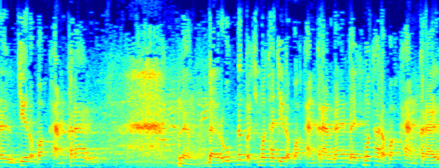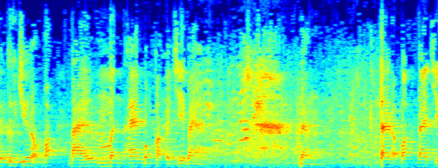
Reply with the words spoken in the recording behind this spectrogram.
ទៅជារបស់ខាងក្រៅ នឹងដែលរូបនឹងក៏ឈ្មោះថាជារបស់ខាងក្រៅដែរដែលឈ្មោះថារបស់ខាងក្រៅគឺជារបស់ដែលមិនអាចបង្កប់បញ្ជាបាននឹងតែរបស់ដែលជា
